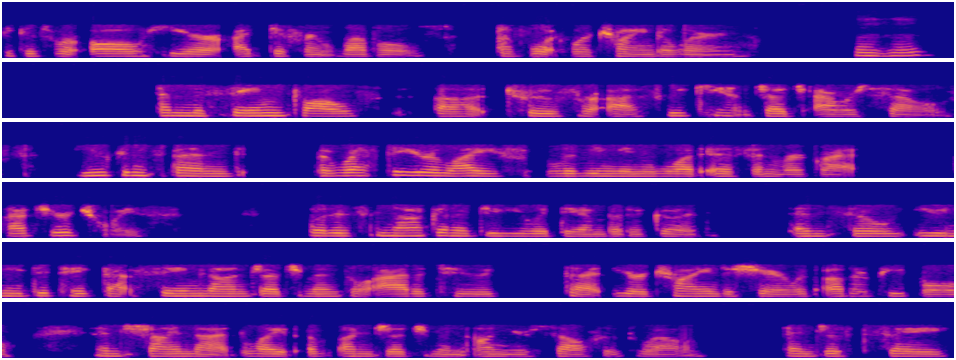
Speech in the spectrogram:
because we're all here at different levels of what we're trying to learn. Mm-hmm. And the same falls uh, true for us. We can't judge ourselves. You can spend the rest of your life living in what if and regret. That's your choice. But it's not going to do you a damn bit of good. And so you need to take that same non judgmental attitude that you're trying to share with other people and shine that light of unjudgment on yourself as well. And just say,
